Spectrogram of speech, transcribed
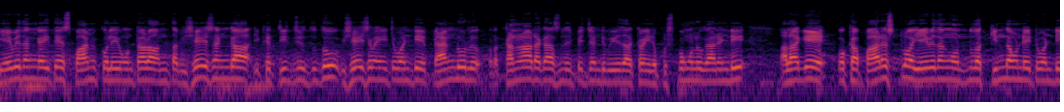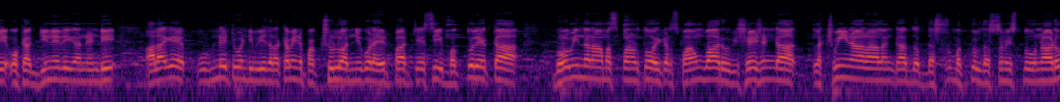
ఏ విధంగా అయితే స్వామి కొలి ఉంటాడో అంత విశేషంగా ఇక్కడ తీర్చిదిద్దుతూ విశేషమైనటువంటి బెంగళూరు కర్ణాటక రాష్ట్రం తెప్పించండి వివిధ రకమైన పుష్పములు కానివ్వండి అలాగే ఒక ఫారెస్ట్లో ఏ విధంగా ఉంటుందో కింద ఉండేటువంటి ఒక గ్రీనరీ కానివ్వండి అలాగే ఉండేటువంటి వివిధ రకమైన పక్షులు అన్నీ కూడా ఏర్పాటు చేసి భక్తుల యొక్క గోవిందనామస్మరణతో ఇక్కడ స్వామివారు విశేషంగా లక్ష్మీనారాయణంగా దర్శ భక్తులు దర్శనమిస్తూ ఉన్నాడు.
